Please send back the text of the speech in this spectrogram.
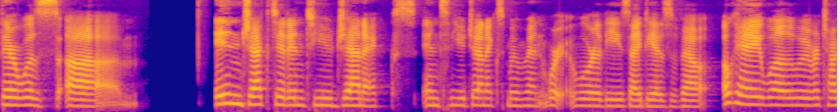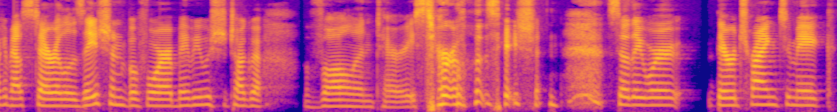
there was um injected into eugenics into the eugenics movement were, were these ideas about okay well we were talking about sterilization before maybe we should talk about voluntary sterilization. So they were they were trying to make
